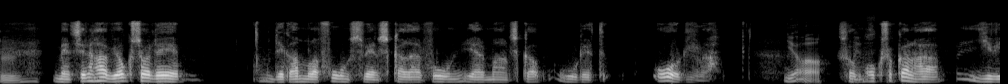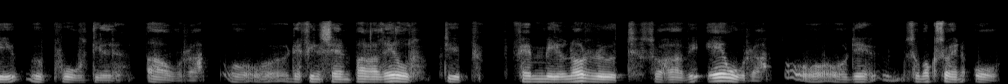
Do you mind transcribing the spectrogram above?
Mm. Men sen har vi också det, det gamla fornsvenska eller forngermanska ordet ådra Ja, som just. också kan ha givit upphov till aura. Och, och det finns en parallell typ fem mil norrut så har vi Eura och, och det, som också är en å.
